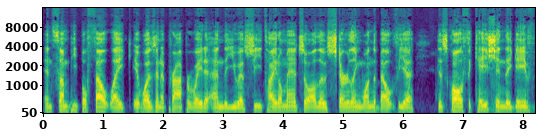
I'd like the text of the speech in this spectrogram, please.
and some people felt like it wasn't a proper way to end the UFC title match. So although Sterling won the belt via disqualification, they gave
